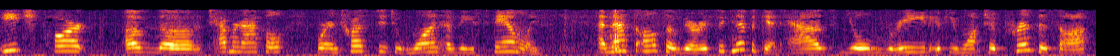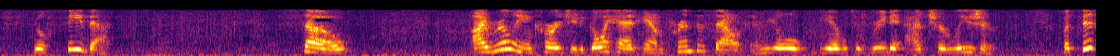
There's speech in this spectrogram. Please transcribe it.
Each part of the tabernacle were entrusted to one of these families. And that's also very significant. As you'll read, if you want to print this off, you'll see that. So, I really encourage you to go ahead and print this out, and you'll be able to read it at your leisure. But this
